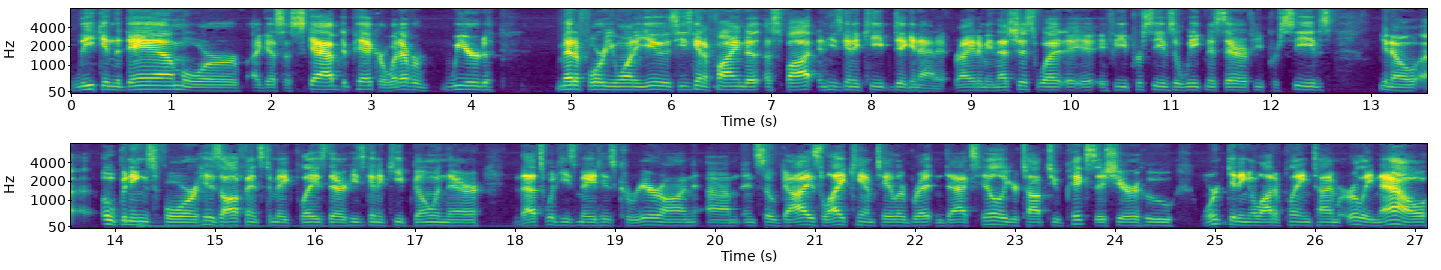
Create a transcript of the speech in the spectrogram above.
leak in the dam or I guess a scab to pick or whatever weird metaphor you want to use, he's going to find a, a, spot and he's going to keep digging at it, right? I mean, that's just what if he perceives a weakness there, if he perceives, you know, uh, openings for his offense to make plays there, he's going to keep going there. That's what he's made his career on. Um, and so, guys like Cam Taylor Britt and Dax Hill, your top two picks this year, who weren't getting a lot of playing time early, now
